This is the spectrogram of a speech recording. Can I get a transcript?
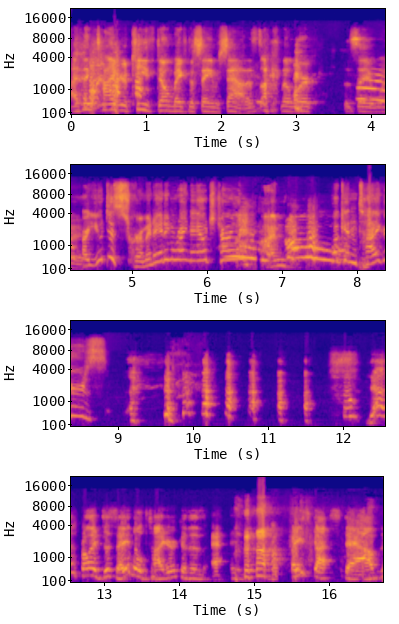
I think tiger teeth don't make the same sound. It's not gonna work the same way. Are you discriminating right now, Charlie? I'm Oh, Fucking tigers. Yeah, it's probably a disabled tiger because his, his face got stabbed.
